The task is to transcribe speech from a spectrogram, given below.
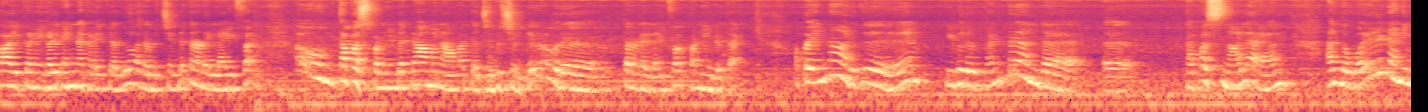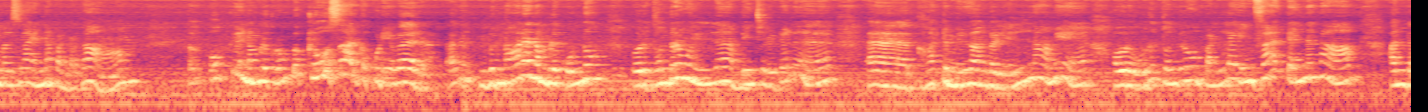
காய்கனிகள் என்ன கிடைக்கிறதோ அதை வச்சுட்டு தன்னுடைய லைஃப்பை தபஸ் பண்ணிட்டு ராமநாமத்தை ஜெபிச்சுட்டு அவர் தன்னுடைய லைஃப்பை பண்ணிட்டு இருக்கார் அப்போ என்ன ஆகுது? இவர் பண்ணுற அந்த தபஸ்னால அந்த ஒயல்ட் அனிமல்ஸ்லாம் என்ன பண்ணுறதா ஓகே நம்மளுக்கு ரொம்ப க்ளோஸாக இருக்கக்கூடியவர். அதாவது இவர்னால நம்மளுக்கு ஒன்றும் ஒரு தொந்தரவும் இல்லை அப்படின்னு சொல்லிட்டுன்னு காட்டு மிருகங்கள் எல்லாமே அவர் ஒரு தொந்தரவும் பண்ணல. இன்ஃபேக்ட் என்னன்னா அந்த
